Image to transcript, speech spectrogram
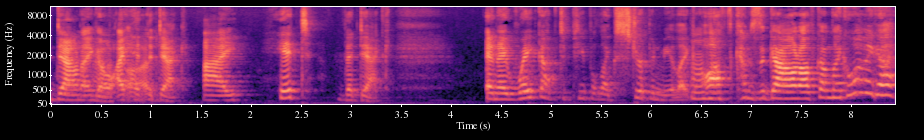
down I go. Oh, I hit the deck. I hit the deck. And I wake up to people like stripping me, like Mm-hmm. off comes the gown, off I'm like, oh my god,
